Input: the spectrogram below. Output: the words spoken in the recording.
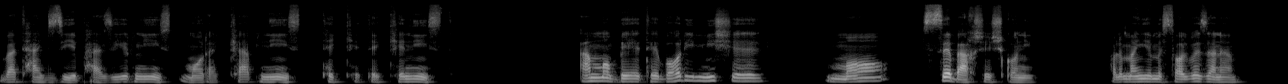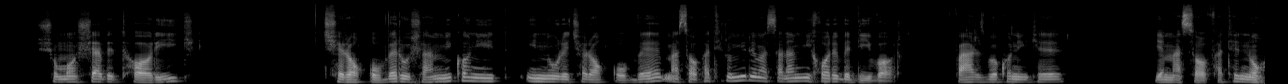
و تجزیه پذیر نیست مرکب نیست تکه تکه نیست. اما به اعتباری میشه ما سه بخشش کنیم. حالا من یه مثال بزنم. شما شب تاریک چراغ قوه روشن می‌کنید؟ این نور چراغ قوه مسافتی رو میره مثلا می‌خوره به دیوار. فرض بکنید که یه مسافت نه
